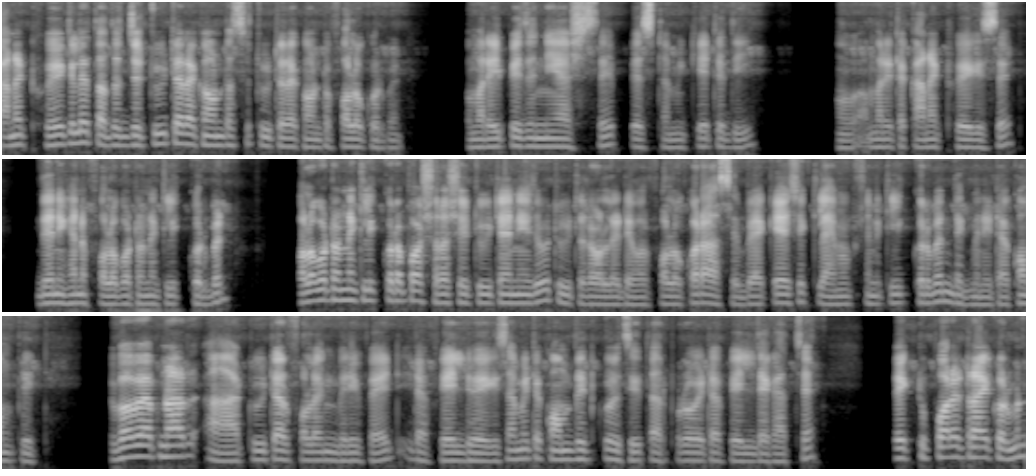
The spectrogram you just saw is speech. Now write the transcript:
কানেক্ট হয়ে গেলে তাদের যে টুইটার অ্যাকাউন্ট আছে টুইটার অ্যাকাউন্টটা ফলো করবেন। আমার এই পেজে নিয়ে আসছে পেজটা আমি কেটে দিই। ও, আমার এটা কানেক্ট হয়ে গেছে। দেন এখানে ফলো বাটনে ক্লিক করবেন। ফলো বাটনে ক্লিক করার পর সরাসরি টুইটার নিয়ে যাবে। টুইটার অলরেডি আমার ফলো করা আছে। ব্যাকে এসে ক্লাইম অপশনে ক্লিক করবেন। দেখবেন এটা কমপ্লিট এভাবে আপনার টুইটার ফলোয়িং ভেরিফাইড এটা ফেইল্ড হয়ে গেছে। আমি এটা কমপ্লিট করেছি, তারপরেও এটা ফেইল দেখাচ্ছে। তো একটু পরে ট্রাই করবেন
